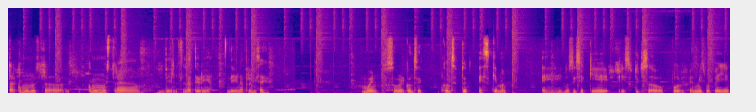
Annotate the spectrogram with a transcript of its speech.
tal como nuestra como muestra de la teoría del aprendizaje. Bueno, sobre el concepto, concepto esquema, eh, nos dice que es utilizado por el mismo Piaget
